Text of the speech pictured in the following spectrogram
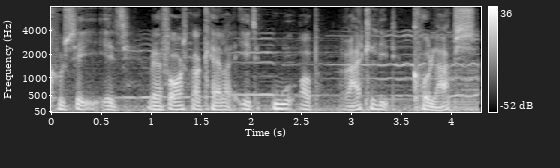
kunne se et, hvad forskere kalder et uopretteligt kollaps.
